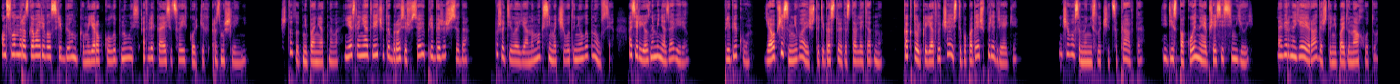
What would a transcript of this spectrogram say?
Он словно разговаривал с ребенком, и я робко улыбнулась, отвлекаясь от своих горьких размышлений. «Что тут непонятного? Если не отвечу, ты бросишь все и прибежишь сюда». Пошутила я, но Максим от чего-то не улыбнулся, а серьезно меня заверил. «Прибегу. Я вообще сомневаюсь, что тебя стоит оставлять одну. Как только я отлучаюсь, ты попадаешь в передряги. Ничего со мной не случится, правда. Иди спокойно и общайся с семьей. Наверное, я и рада, что не пойду на охоту.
